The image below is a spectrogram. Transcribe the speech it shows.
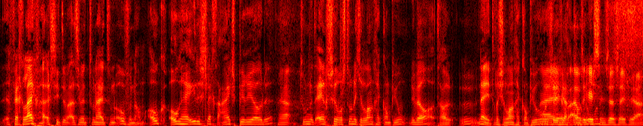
een vergelijkbare situatie met toen hij het toen overnam. Ook, ook een hele slechte Ajax-periode. Ja. Toen het enige verschil was toen dat je lang geen kampioen... Nu wel, trouwens. eh, nee, toen was je lang geen kampioen. Nee, jaar hij was eerst in zes, zeven jaar.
